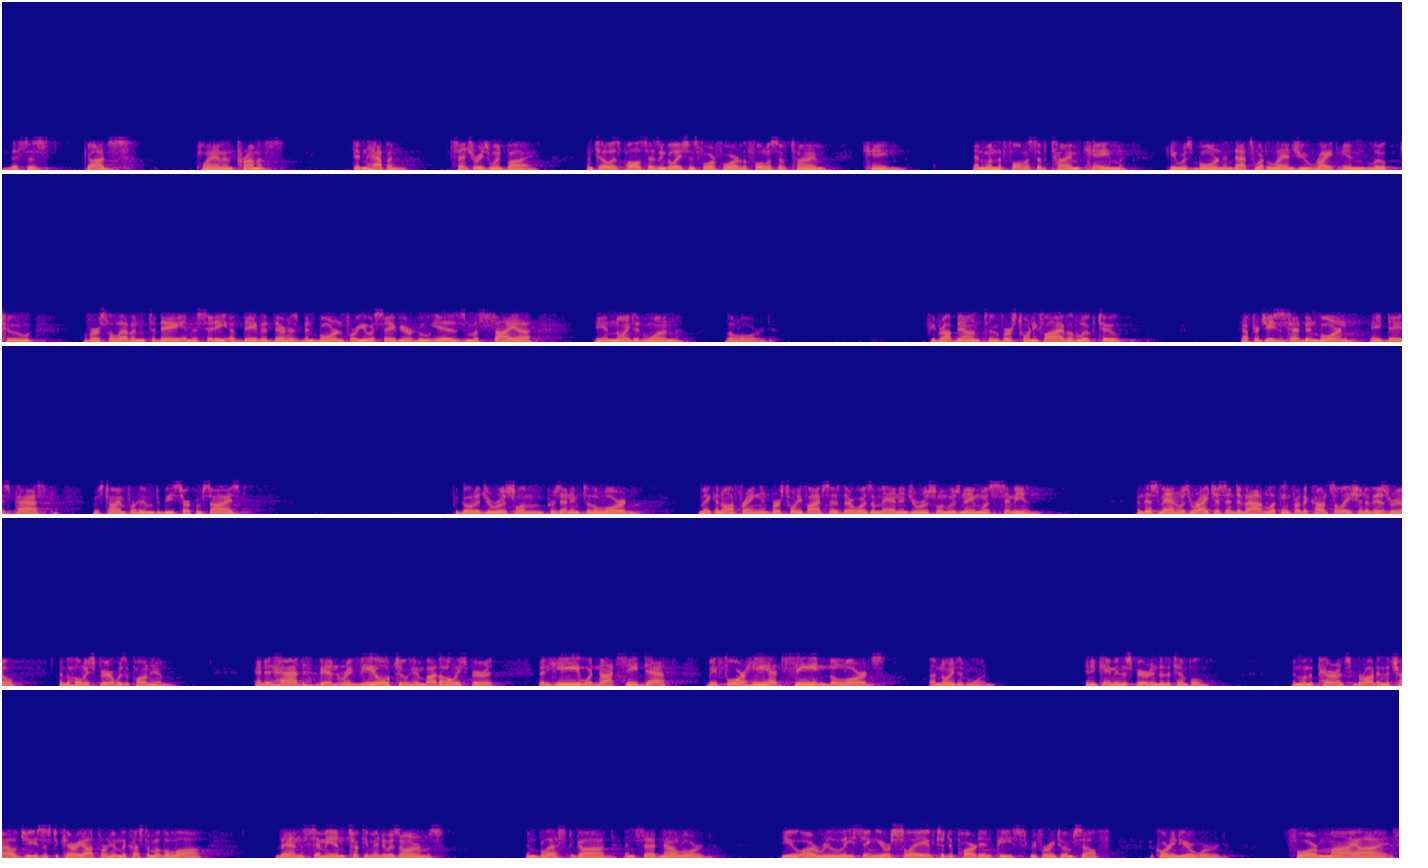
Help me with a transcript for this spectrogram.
This is God's plan and promise. Didn't happen. Centuries went by until, as Paul says in Galatians 4 4, the fullness of time came. And when the fullness of time came, he was born. And that's what lands you right in Luke 2, verse 11. Today in the city of David there has been born for you a Savior who is Messiah, the anointed one, the Lord. If you drop down to verse 25 of Luke 2, after Jesus had been born, eight days passed. It was time for him to be circumcised to go to Jerusalem, present him to the Lord, make an offering. And verse 25 says, There was a man in Jerusalem whose name was Simeon. And this man was righteous and devout, looking for the consolation of Israel, and the Holy Spirit was upon him. And it had been revealed to him by the Holy Spirit that he would not see death before he had seen the Lord's anointed one. And he came in the Spirit into the temple. And when the parents brought in the child Jesus to carry out for him the custom of the law, then Simeon took him into his arms and blessed God and said, Now, Lord, you are releasing your slave to depart in peace, referring to himself, according to your word. For my eyes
